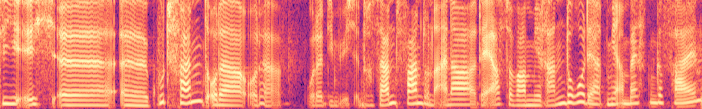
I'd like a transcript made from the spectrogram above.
die ich äh, äh, gut fand oder, oder, oder die ich interessant fand. Und einer, der erste war Mirando, der hat mir am besten gefallen,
